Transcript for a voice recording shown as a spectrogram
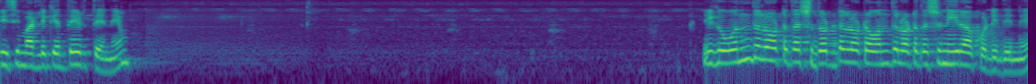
ಬಿಸಿ ಮಾಡಲಿಕ್ಕೆ ಅಂತ ಇಡ್ತೇನೆ ಈಗ ಒಂದು ಲೋಟದಷ್ಟು, ದೊಡ್ಡ ಲೋಟ, ಒಂದು ಲೋಟದಷ್ಟು ನೀರು ಹಾಕ್ಕೊಂಡಿದ್ದೇನೆ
